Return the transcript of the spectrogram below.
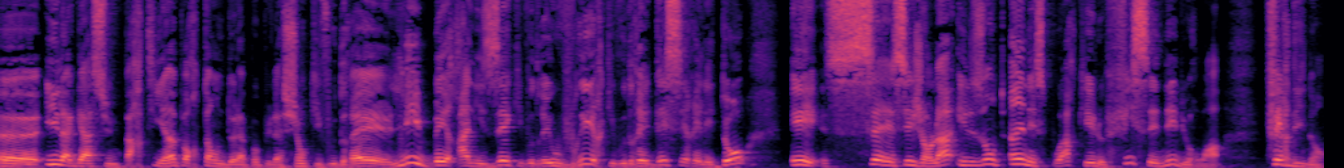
euh, il agace une partie importante de la population qui voudrait libéraliser, qui voudrait ouvrir, qui voudrait desserrer les taux. Et ces, ces gens-là, ils ont un espoir qui est le fils aîné du roi, Ferdinand,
